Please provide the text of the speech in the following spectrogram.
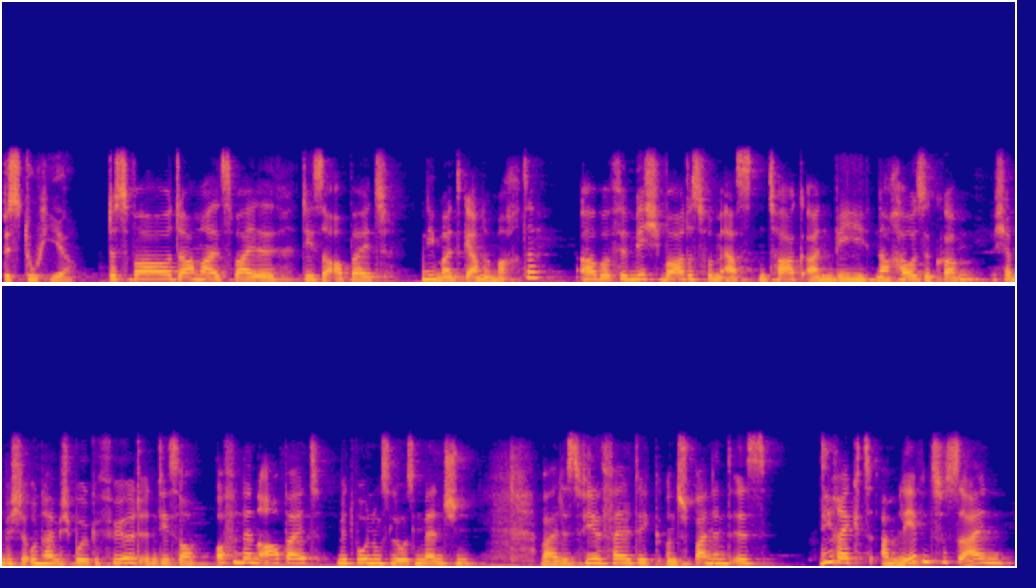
bist du hier? Das war damals, weil diese Arbeit niemand gerne machte. Aber für mich war das vom ersten Tag an wie nach Hause kommen. Ich habe mich unheimlich wohl gefühlt in dieser offenen Arbeit mit wohnungslosen Menschen, weil es vielfältig und spannend ist. Direkt am Leben zu sein,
